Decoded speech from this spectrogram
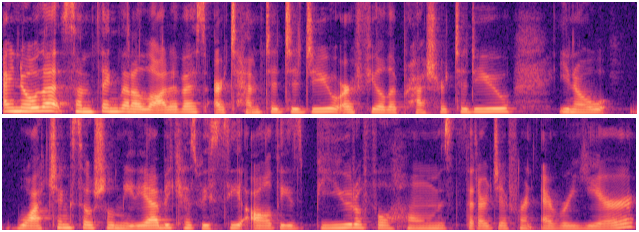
I know that's something that a lot of us are tempted to do or feel the pressure to do, you know, watching social media because we see all these beautiful homes that are different every year.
